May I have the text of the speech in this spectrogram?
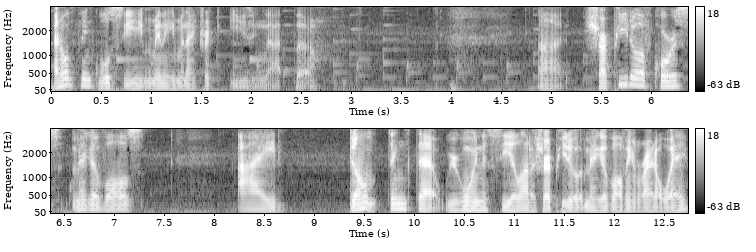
I don't think we'll see many Manectric using that though. Uh, Sharpedo, of course, Mega Evolves. I don't think that we're going to see a lot of Sharpedo Mega Evolving right away.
